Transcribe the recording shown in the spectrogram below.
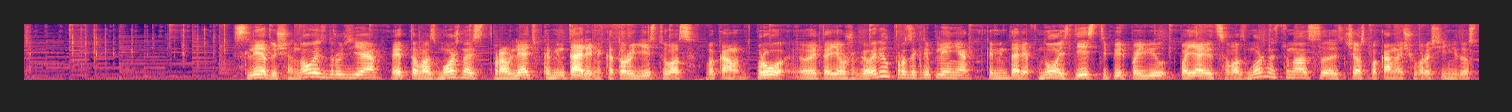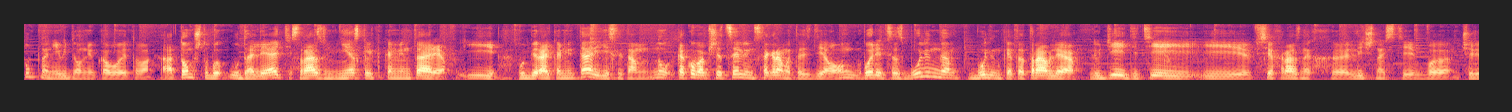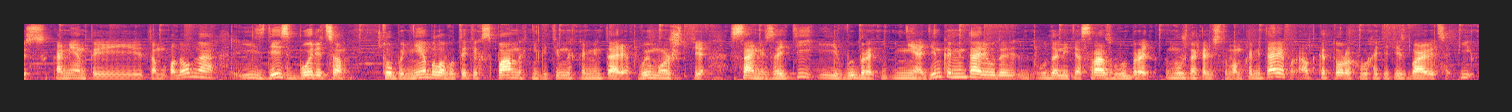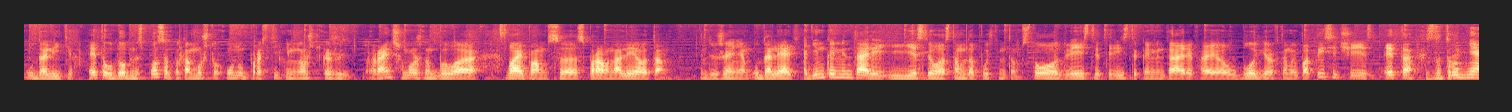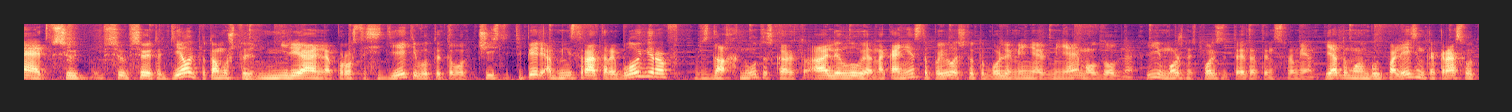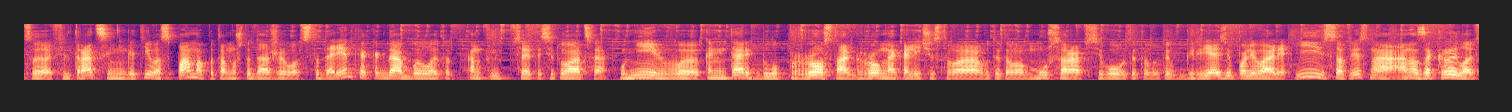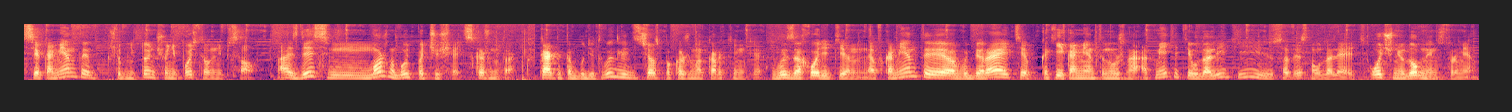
Следующая новость, друзья, это возможность управлять комментариями, которые есть у вас в аккаунте. Про это я уже говорил, про закрепление комментариев, но здесь теперь появил, появится возможность у нас, э, сейчас пока она еще в России недоступна, не видел ни у кого этого, о том, чтобы удалять сразу несколько комментариев и выбирать комментарий, если там, ну, какой вообще целью Инстаграм это сделал? Он борется с буллингом. Буллинг это травля людей, детей и всех разных э, личностей в, через комменты и тому подобное. И здесь борется борется чтобы не было вот этих спамных негативных комментариев. Вы можете сами зайти и выбрать не один комментарий удалить, а сразу выбрать нужное количество вам комментариев, от которых вы хотите избавиться, и удалить их. Это удобный способ, потому что он упростит немножечко жизнь. Раньше можно было свайпом справа налево там движением удалять один комментарий, и если у вас там, допустим, там 100, 200, 300 комментариев, а у блогеров там и по 1000 есть, это затрудняет всю, всю, все это делать, потому что нереально просто сидеть и вот это вот чистить. Теперь администраторы блогеров вздохнут и скажут, аллилуйя, наконец-то появилось что-то более-менее вменяемо удобное, и можно использовать этот инструмент. Я думаю, он будет полезен как раз вот с фильтрацией негатива спама, потому что даже вот с Тодоренко, когда был этот конфликт, вся эта ситуация, у ней в комментариях было просто огромное количество вот этого мусора, всего вот этого вот грязью поливали. И, соответственно, она закрыла все комменты, чтобы никто ничего не постил, не писал. А здесь можно будет подчищать, скажем так. Как это будет выглядеть, сейчас покажу на картинке. Вы заходите в комменты, выбираете, какие комменты нужно отметить и удалить, и, соответственно, удаляете. Очень удобный инструмент.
